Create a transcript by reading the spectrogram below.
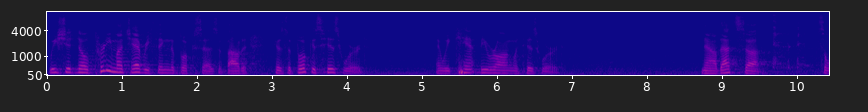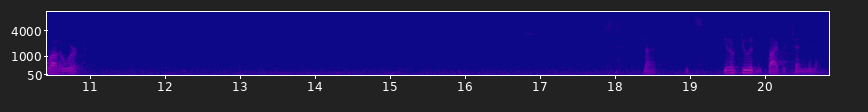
we should know pretty much everything the book says about it because the book is His Word and we can't be wrong with His Word. Now, that's, uh, that's a lot of work. It's not, it's, you don't do it in five or ten minutes.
